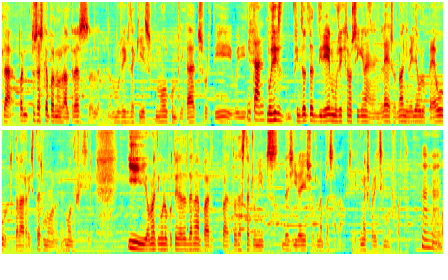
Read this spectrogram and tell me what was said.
Clar, per, tu saps que per nosaltres, els músics d'aquí, és molt complicat sortir, vull dir... I tant. Músics, fins i tot et diré, músics que no siguin anglesos, no? A nivell europeu, tota la resta és molt, és molt difícil. I home, he tingut l'oportunitat d'anar per, per tot els Estats Units de gira i això és una passada. O sigui, és una experiència molt forta. Mm -hmm.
